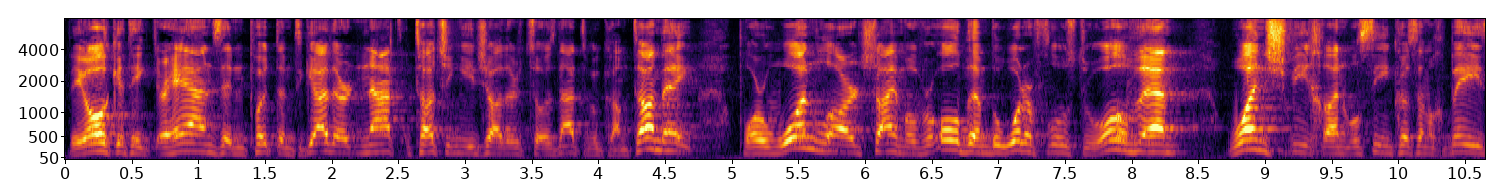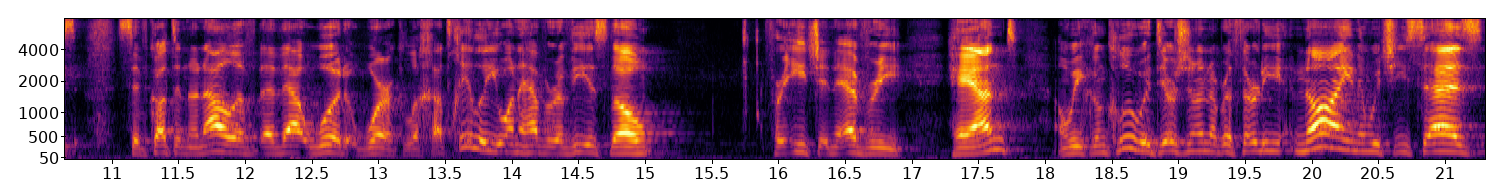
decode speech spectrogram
They all can take their hands and put them together, not touching each other so as not to become tame. Pour one large time over all of them. The water flows through all of them. One shvicha, and we'll see in Kosamach Beis, Sivkat and Aleph, that that would work. Lechatchila, you want to have a revius though, for each and every hand. And we conclude with Dirshana number 39, in which he says,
